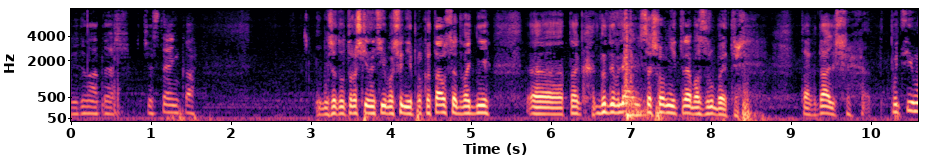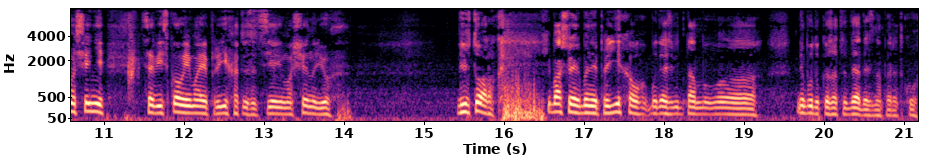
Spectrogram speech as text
рідина теж чистенька. Вже тут трошки на цій машині прокатався два дні. Е, так додивляюся, що в ній треба зробити. Так, далі. По цій машині це військовий має приїхати за цією машиною вівторок. Хіба що якби не приїхав, бо десь він там, е, не буду казати, де десь напередку.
